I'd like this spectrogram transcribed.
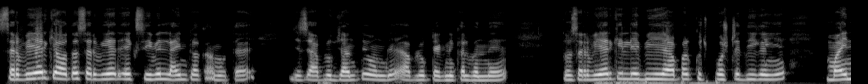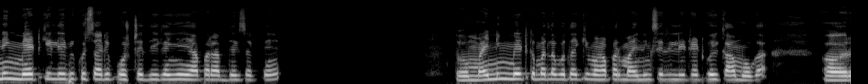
सर्वेयर क्या होता है? सर्वेयर एक सिविल लाइन का काम होता है जैसे आप लोग जानते होंगे, आप लोग टेक्निकल बंदे हैं। तो सर्वेयर के लिए भी यहाँ पर कुछ पोस्ट दी गई हैं। माइनिंग मेट के लिए भी कुछ सारी पोस्टें दी गई हैं, यहाँ पर आप देख सकते हैं। तो माइनिंग मेट का मतलब होता है कि वहाँ पर माइनिंग से रिलेटेड कोई काम होगा। और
